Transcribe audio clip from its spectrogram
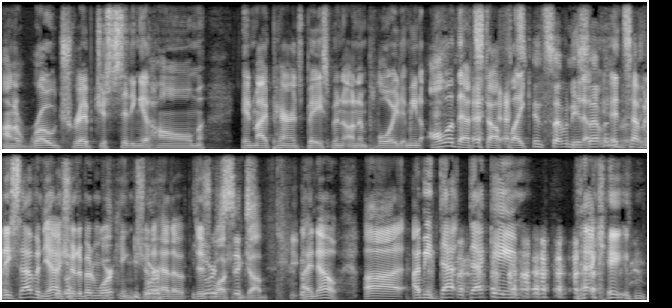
on a road trip, just sitting at home. In my parents' basement, unemployed. I mean, all of that stuff. Like In 77? you know, in '77, yeah, I should have been working. Should have had a dishwashing six- job. I know. Uh, I mean that that game, that game,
